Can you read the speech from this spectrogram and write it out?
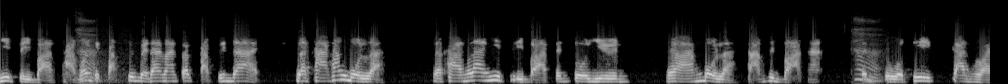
ยี่สี่บาทถามว่าจะกลับขึ้นไปได้ไหมก็กลับขึ้นได้ ราคาข้างบนล่ะ ราคาข้างล่างยี่สี่บาทเป็นตัวยืนร้างบนล่ะสามสิบาทฮะเป็นตัวที่กั้นไว้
